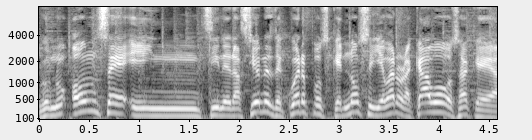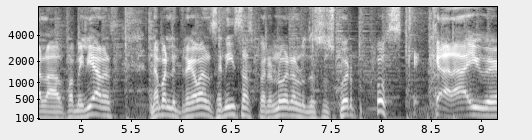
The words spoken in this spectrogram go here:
con 11 incineraciones de cuerpos que no se llevaron a cabo, o sea, que a las familiares nada más le entregaban cenizas, pero no eran los de sus cuerpos. ¡Qué caray, güey!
